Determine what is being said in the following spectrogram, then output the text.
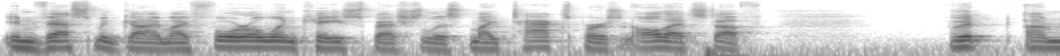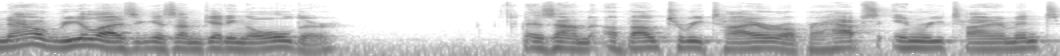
investment guy, my 401k specialist, my tax person, all that stuff. But I'm now realizing as I'm getting older, as I'm about to retire or perhaps in retirement,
